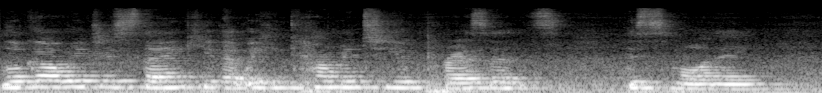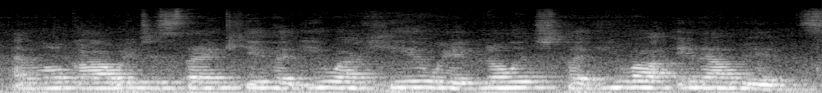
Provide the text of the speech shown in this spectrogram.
Lord God, we just thank you that we can come into your presence this morning. And Lord God, we just thank you that you are here. We acknowledge that you are in our midst.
